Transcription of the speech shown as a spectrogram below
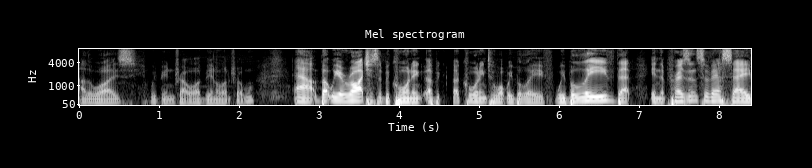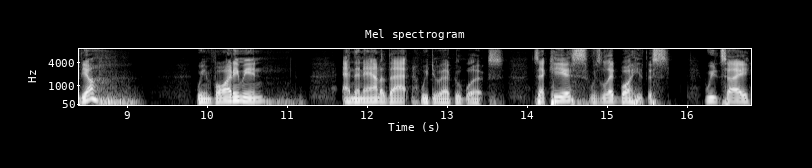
Otherwise, we'd be in trouble. I'd be in a lot of trouble. Uh, but we are righteous according, according to what we believe. We believe that in the presence of our Saviour, we invite him in, and then out of that, we do our good works. Zacchaeus was led by his, this, we'd say,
